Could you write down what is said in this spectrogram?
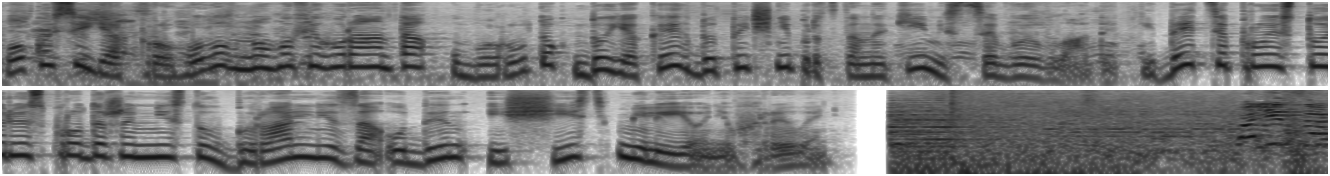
фокусі як про головного фігуранта оборудок, до яких дотичні представники місцевої влади. Йдеться про історію з продажем місту вбиральні за 1,6 мільйонів гривень. Полиция,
